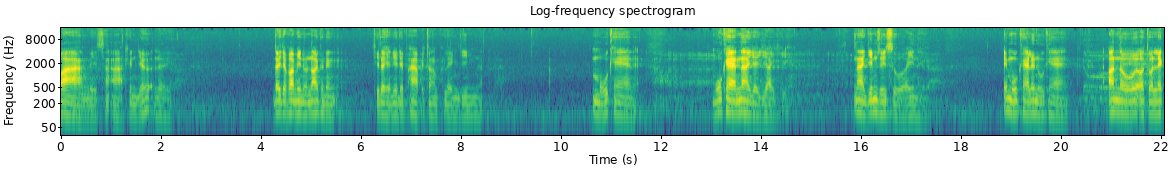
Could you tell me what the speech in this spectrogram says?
บ้านนี่สะอาดขึ้นเยอะเลย โดยเฉพาะมีหนูน้อยคนหนึ่งที่เราเห็นอยู่ในภาพไอ้ตอนเพลงยิ้มนะหมูแคร์เนี่ยหมูแคร์หน้าใหญ่ ๆ หน้ายิ้มสวยๆหน่อย เอ๊ะหมูแคร์หรือหนูแคร์อ๋อหนูเอาตัวเล็ก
